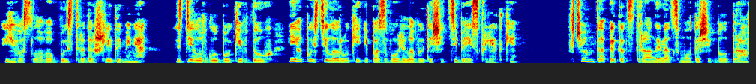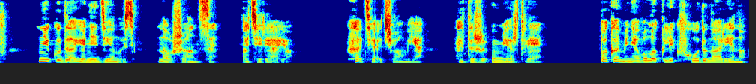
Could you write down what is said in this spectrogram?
Его слова быстро дошли до меня. Сделав глубокий вдох, я опустила руки и позволила вытащить себя из клетки. В чем-то этот странный надсмотрщик был прав. Никуда я не денусь, но шансы потеряю. Хотя о чем я? Это же умертвие. Пока меня волокли к входу на арену,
